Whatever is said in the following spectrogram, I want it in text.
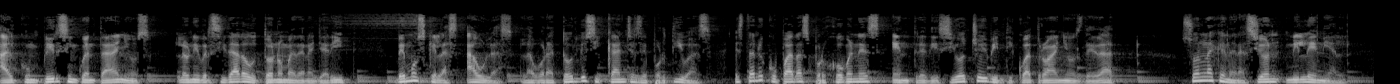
Al cumplir 50 años, la Universidad Autónoma de Nayarit, vemos que las aulas, laboratorios y canchas deportivas están ocupadas por jóvenes entre 18 y 24 años de edad. Son la generación millennial,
